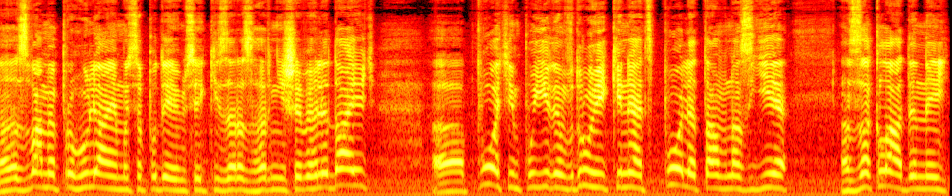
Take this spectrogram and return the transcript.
Е, З вами прогуляємося, подивимося, які зараз гарніше виглядають. Потім поїдемо в другий кінець поля. Там в нас є закладений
